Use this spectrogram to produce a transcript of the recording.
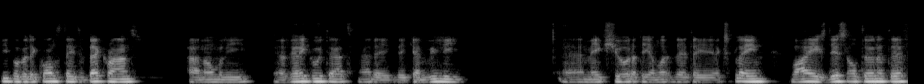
people with a quantitative background are normally uh, very good at. Uh, they they can really uh, make sure that they that they explain why is this alternative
